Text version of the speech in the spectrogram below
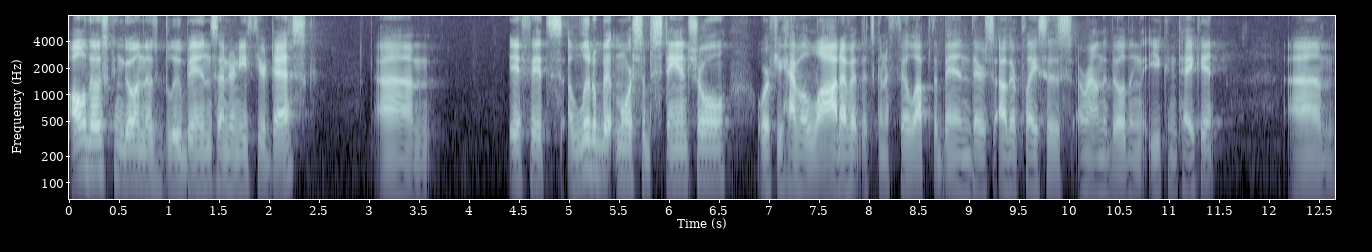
all those can go in those blue bins underneath your desk. Um, if it's a little bit more substantial or if you have a lot of it that's going to fill up the bin, there's other places around the building that you can take it. Um,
